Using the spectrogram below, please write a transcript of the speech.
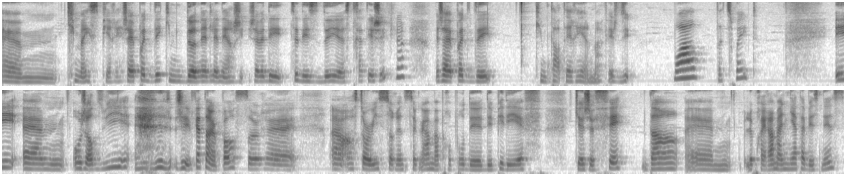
euh, qui m'inspirait. J'avais pas d'idée qui me donnait de l'énergie. J'avais des, des idées euh, stratégiques, là, mais j'avais pas d'idée qui me tentait réellement. Fait que je dis, well, let's wait. Et euh, aujourd'hui, j'ai fait un post sur, en story sur Instagram à propos de, des PDF que je fais dans le programme Aligné à ta business.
